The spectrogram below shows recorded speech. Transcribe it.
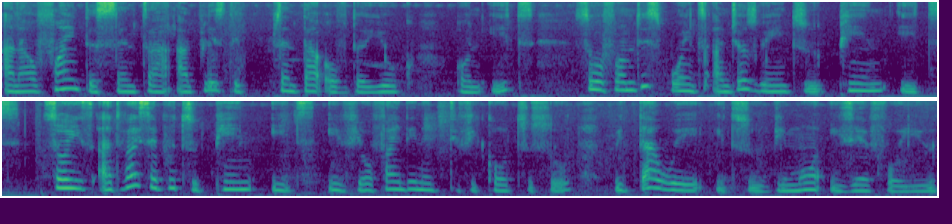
and i'll find the center and place the center of the yoke on it. So from this point i'm just going to pin it. So it's advisable to pin it if you're finding it difficult to sew. With that way it will be more easier for you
